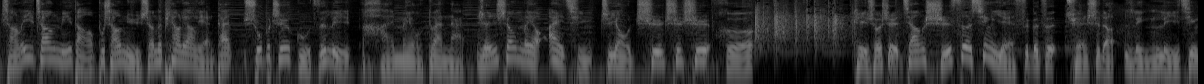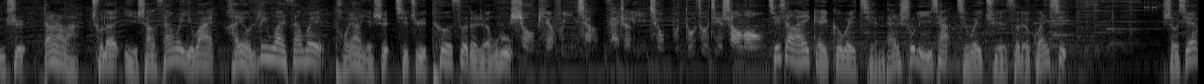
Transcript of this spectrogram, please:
长了一张迷倒不少女生的漂亮脸蛋，殊不知骨子里还没有断奶，人生没有爱情，只有吃吃吃和。可以说是将“食色性也”四个字诠释的淋漓尽致。当然啦，除了以上三位以外，还有另外三位同样也是极具特色的人物，受篇幅影响，在这里就不多做介绍喽。接下来给各位简单梳理一下几位角色的关系。首先，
